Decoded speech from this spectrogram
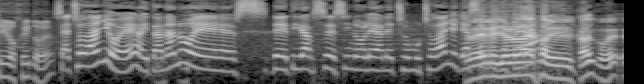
Sí, ojito, ¿eh? Se ha hecho daño, ¿eh? Aitana no es de tirarse si no le han hecho mucho daño. Ya Yo se que yo no la recupera. deja el calco, ¿eh?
